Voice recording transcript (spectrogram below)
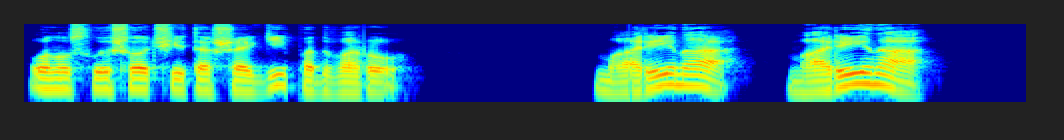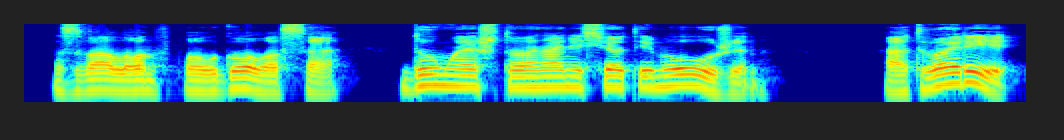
Он услышал чьи-то шаги по двору. «Марина! Марина!» – звал он в полголоса, думая, что она несет ему ужин. «Отвори!»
